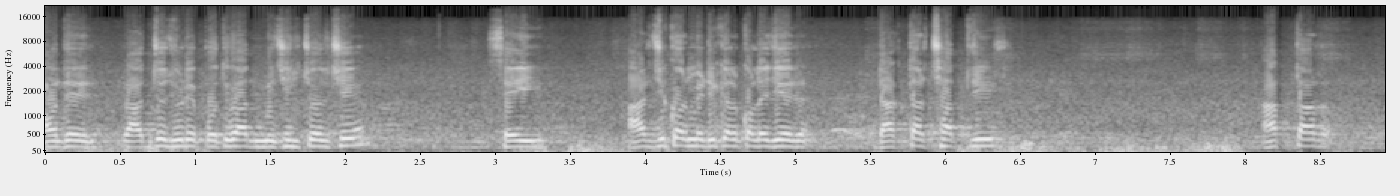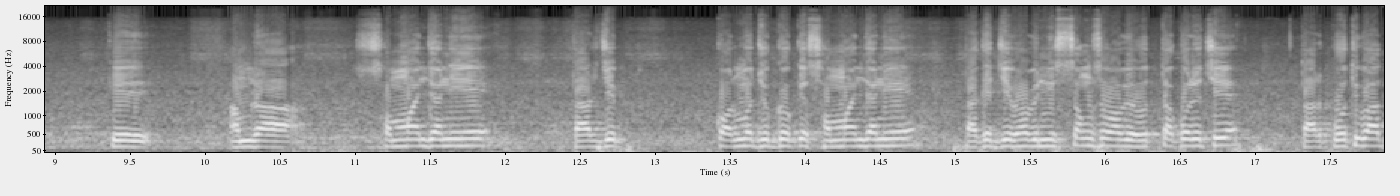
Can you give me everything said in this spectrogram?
আমাদের রাজ্য জুড়ে প্রতিবাদ মিছিল চলছে, সেই আরজিকর মেডিকেল কলেজের ডাক্তার ছাত্রীর আত্মারকে আমরা সম্মান জানিয়ে, তার যে কর্মযোগ্যকে সম্মান জানিয়ে, তাকে যেভাবে নৃশংসভাবে হত্যা করেছে, তার প্রতিবাদ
